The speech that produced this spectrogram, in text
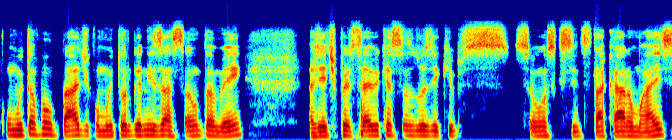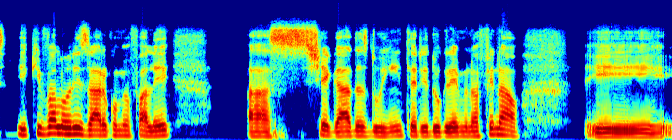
com muita vontade, com muita organização também. A gente percebe que essas duas equipes são as que se destacaram mais e que valorizaram, como eu falei, as chegadas do Inter e do Grêmio na final. E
